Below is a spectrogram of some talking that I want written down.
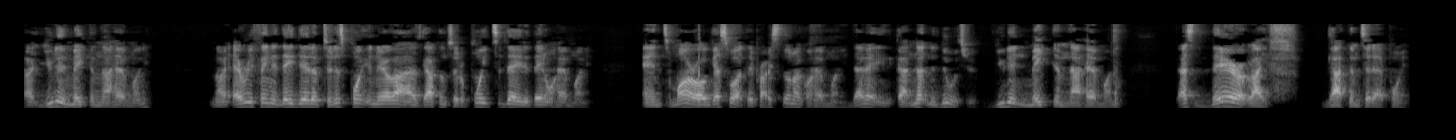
Uh, you didn't make them not have money. Right? Everything that they did up to this point in their lives got them to the point today that they don't have money. And tomorrow, guess what? They're probably still not gonna have money. That ain't got nothing to do with you. You didn't make them not have money. That's their life got them to that point.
